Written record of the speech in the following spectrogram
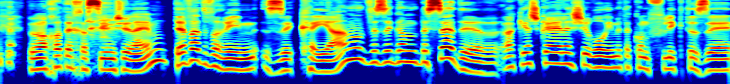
במערכות היחסים שלהם. טבע הדברים זה קיים וזה גם בסדר, רק יש כאלה שרואים את הקונפליקט הזה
